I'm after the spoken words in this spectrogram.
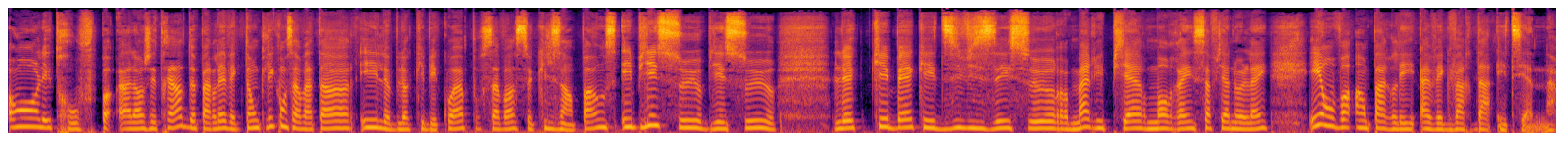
on les trouve pas. Alors, j'ai très hâte de parler avec donc les conservateurs et le Bloc québécois pour savoir ce qu'ils en pensent. Et bien sûr, bien sûr, le Québec est divisé sur Marie-Pierre Morin, Safia Nolin, et on va en parler avec Varda Étienne.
